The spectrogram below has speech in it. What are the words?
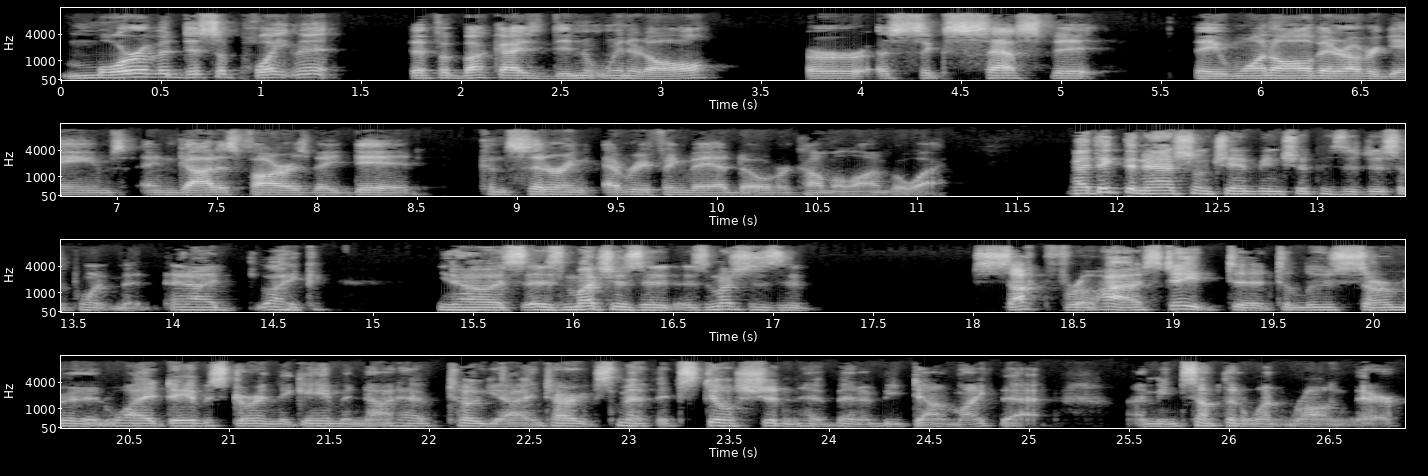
more of a disappointment that the Buckeyes didn't win at all, or a success that they won all their other games and got as far as they did, considering everything they had to overcome along the way? I think the national championship is a disappointment, and I like, you know, as as much as it as much as it sucked for Ohio State to to lose Sermon and Wyatt Davis during the game and not have Togiai and Tyreke Smith, it still shouldn't have been a beatdown like that. I mean, something went wrong there.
